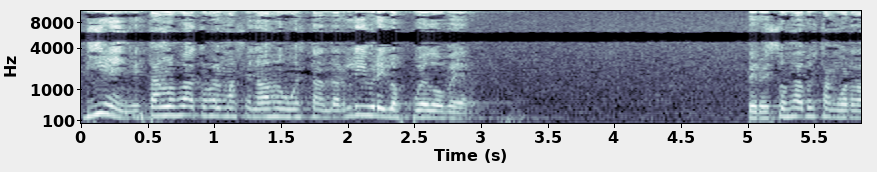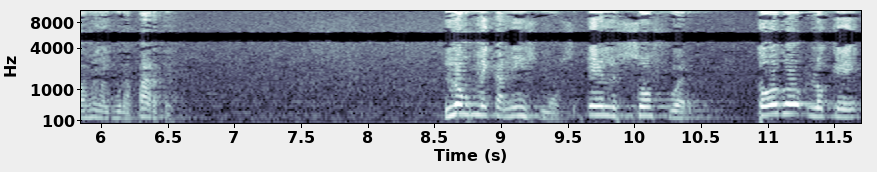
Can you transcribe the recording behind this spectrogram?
Bien, están los datos almacenados en un estándar libre y los puedo ver pero esos datos están guardados en alguna parte. Los mecanismos, el software, todo lo que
